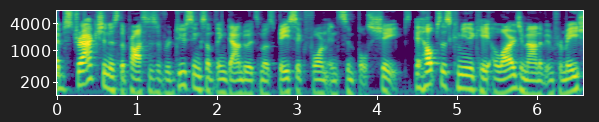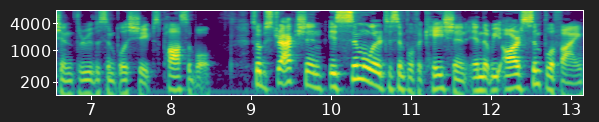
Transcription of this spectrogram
Abstraction is the process of reducing something down to its most basic form in simple shapes. It helps us communicate a large amount of information through the simplest shapes possible. So abstraction is similar to simplification in that we are simplifying,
